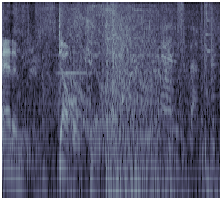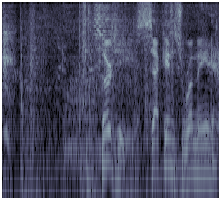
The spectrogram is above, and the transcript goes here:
Enemy double kill. End them. 30 seconds remaining.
